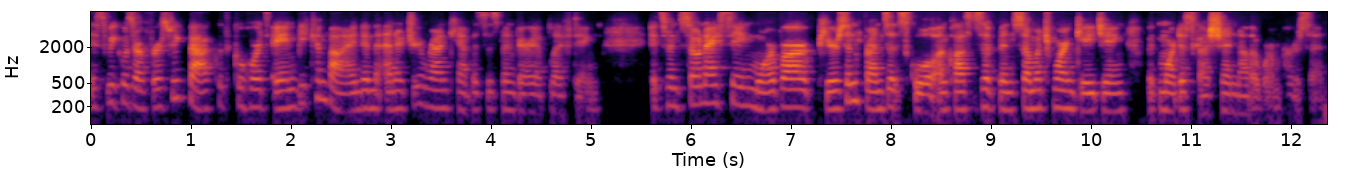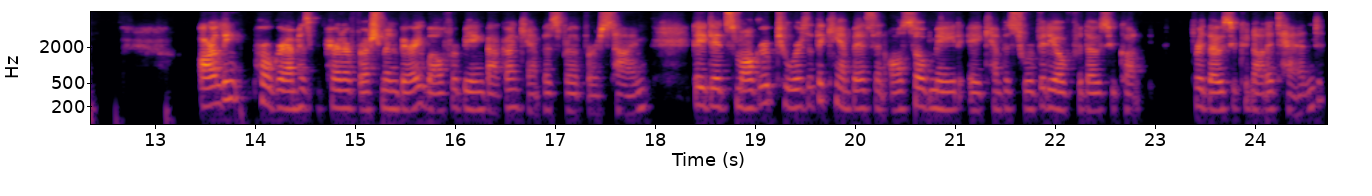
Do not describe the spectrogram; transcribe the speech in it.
This week was our first week back with cohorts A and B combined, and the energy around campus has been very uplifting. It's been so nice seeing more of our peers and friends at school, and classes have been so much more engaging with more discussion now that we're in person. Our LINK program has prepared our freshmen very well for being back on campus for the first time. They did small group tours at the campus and also made a campus tour video for those who got, for those who could not attend.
